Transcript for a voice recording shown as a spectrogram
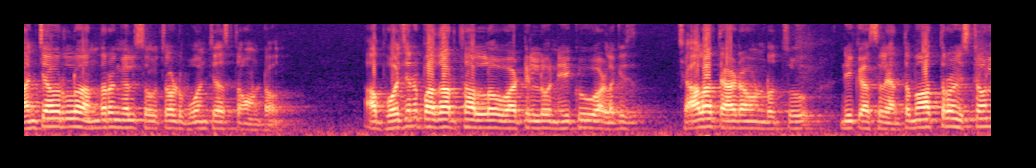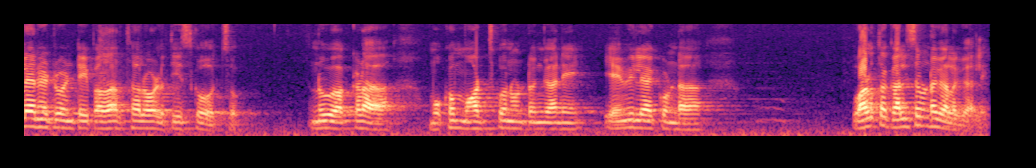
లంచ్ అవర్లో అందరం కలిసి ఒక చోట భోజనం చేస్తూ ఉంటాం. ఆ భోజన పదార్థాల్లో వాటిల్లో నీకు వాళ్ళకి చాలా తేడా ఉండొచ్చు. నీకు అసలు ఎంతమాత్రం ఇష్టం లేనటువంటి పదార్థాలు వాళ్ళు తీసుకోవచ్చు. నువ్వు అక్కడ ముఖం మార్చుకొని ఉండటం కానీ ఏమీ లేకుండా వాళ్ళతో కలిసి ఉండగలగాలి.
